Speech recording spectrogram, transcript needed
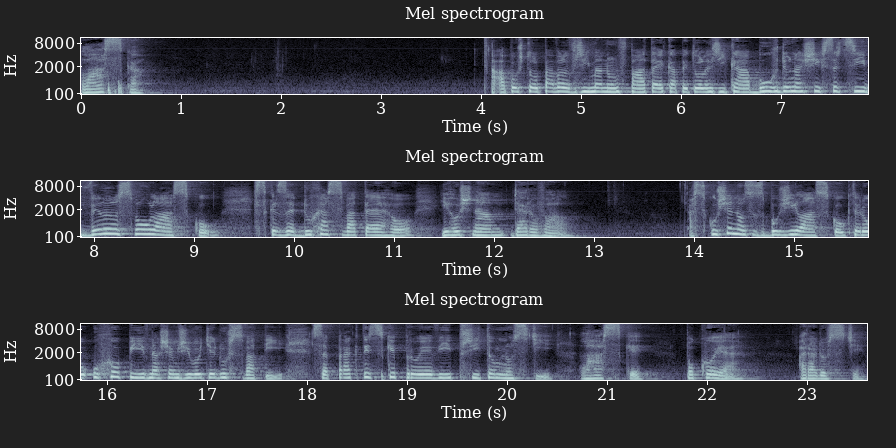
láska. A apoštol Pavel v Římanům v páté kapitole říká, Bůh do našich srdcí vylil svou lásku skrze Ducha Svatého, jehož nám daroval. A zkušenost s boží láskou, kterou uchopí v našem životě Duch Svatý, se prakticky projeví přítomností lásky, pokoje a radosti.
